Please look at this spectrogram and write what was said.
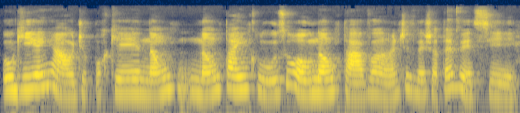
o guia em áudio, porque não não tá incluso, ou não tava antes, deixa eu até ver se,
